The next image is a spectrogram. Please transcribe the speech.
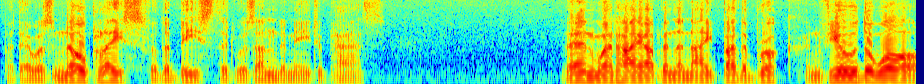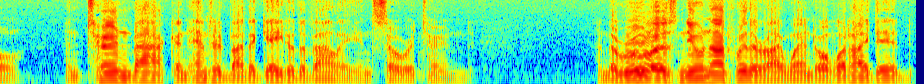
but there was no place for the beast that was under me to pass. Then went I up in the night by the brook, and viewed the wall, and turned back, and entered by the gate of the valley, and so returned. And the rulers knew not whither I went, or what I did.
